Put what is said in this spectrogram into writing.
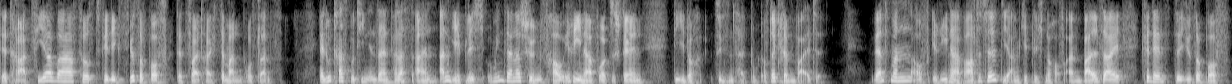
Der Drahtzieher war Fürst Felix Yusupow, der zweitreichste Mann Russlands. Er lud Rasputin in seinen Palast ein, angeblich, um ihn seiner schönen Frau Irina vorzustellen, die jedoch zu diesem Zeitpunkt auf der Krim weilte. Während man auf Irina wartete, die angeblich noch auf einem Ball sei, kredenzte Yusupow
